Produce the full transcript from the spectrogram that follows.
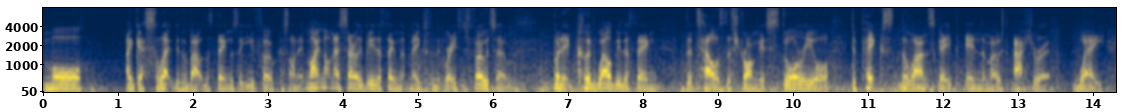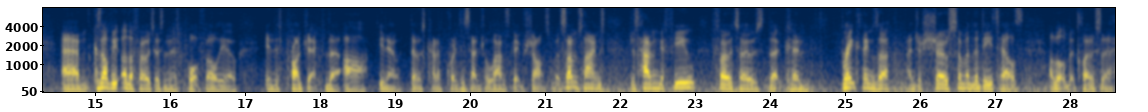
more I guess selective about the things that you focus on. It might not necessarily be the thing that makes for the greatest photo, but it could well be the thing that tells the strongest story or depicts the landscape in the most accurate way because um, there'll be other photos in this portfolio in this project that are, you know, those kind of quintessential landscape shots. But sometimes just having a few photos that can break things up and just show some of the details a little bit closer,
